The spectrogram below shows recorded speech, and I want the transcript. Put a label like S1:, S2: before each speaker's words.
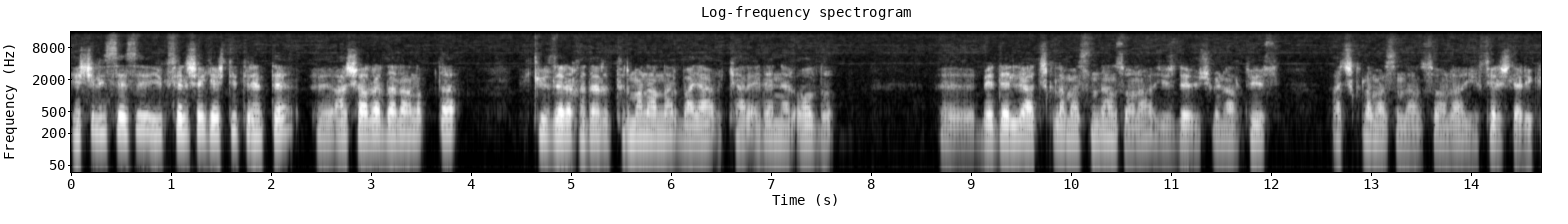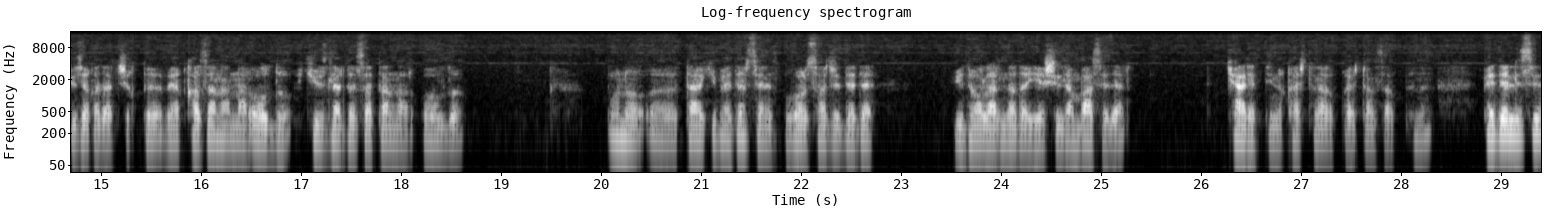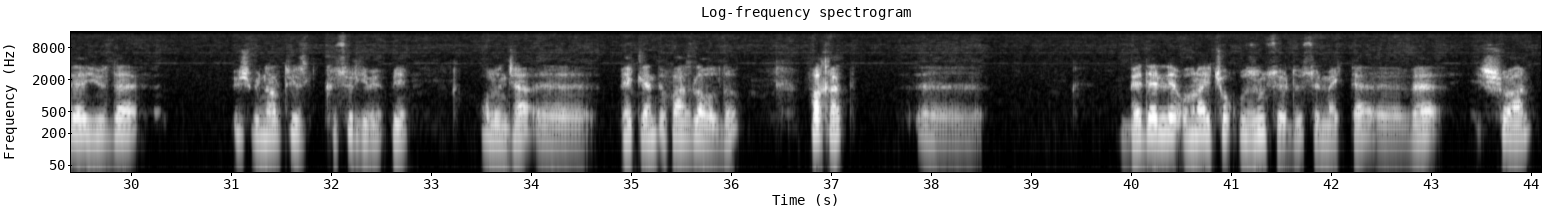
S1: Yeşil hissesi yükselişe geçtiği trendde e, aşağılardan alıp da 200'lere kadar tırmananlar bayağı kar edenler oldu. E, bedelli açıklamasından sonra %3600 açıklamasından sonra yükselişler 200'e kadar çıktı ve kazananlar oldu. 200'lerde satanlar oldu. Bunu e, takip ederseniz bu borsacı dede videolarında da yeşilden bahseder. Kar ettiğini, kaçtan alıp kaçtan sattığını. Bedellisi de yüzde 3600 küsür gibi bir olunca e, beklenti fazla oldu. Fakat e, bedelli onay çok uzun sürdü, sürmekte e, ve şu an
